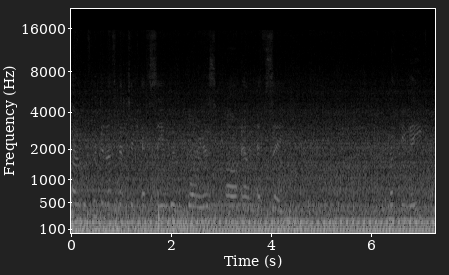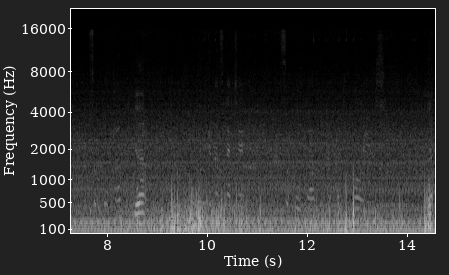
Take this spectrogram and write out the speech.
Home of Wigan Athletic FC and Wigan Warriors RLFC. Rugby League Football Club, yeah, Wigan Athletic Football Club and Wigan Warriors. yep.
